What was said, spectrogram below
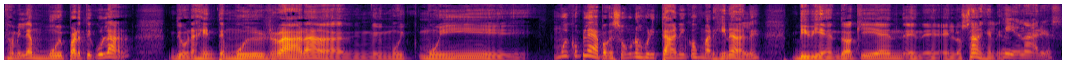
familia muy particular, de una gente muy rara, muy, muy, muy compleja, porque son unos británicos marginales viviendo aquí en, en- en Los Ángeles. Millonarios.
